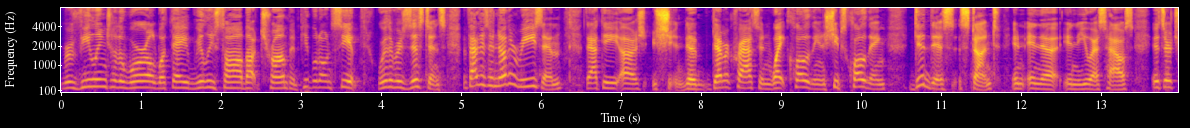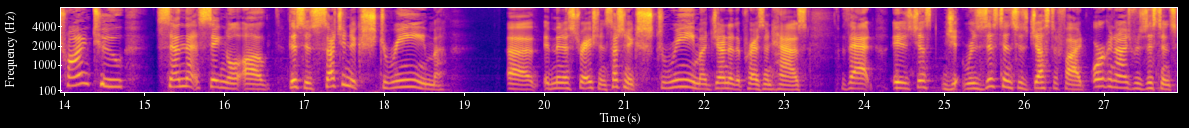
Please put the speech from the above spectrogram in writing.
revealing to the world what they really saw about Trump, and people don't see it. We're the resistance. In fact, there's another reason that the uh, sh- the Democrats in white clothing, in sheep's clothing, did this stunt in, in the in the U.S. House. Is they're trying to send that signal of this is such an extreme uh, administration, such an extreme agenda the president has that is just resistance is justified, organized resistance.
